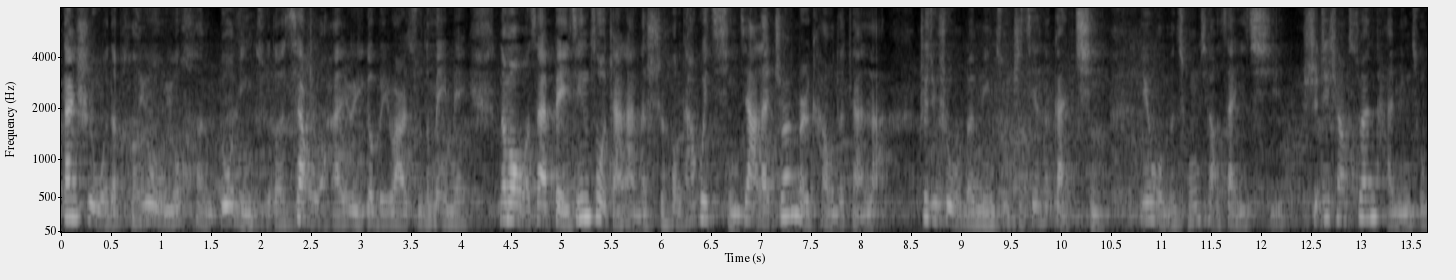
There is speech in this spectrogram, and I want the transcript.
但是我的朋友有很多民族的，像我还有一个维吾尔族的妹妹。那么我在北京做展览的时候，她会请假来专门看我的展览，这就是我们民族之间的感情，因为我们从小在一起。实际上，酸台民族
